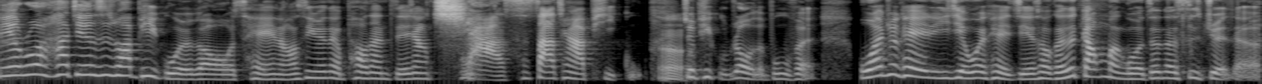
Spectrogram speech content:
没有，如果他今天是说他屁股有个 OK，然后是因为那个炮弹直接这样掐杀进他屁股，嗯，就屁股肉的部分，我完全可以理解，我也可以接受。可是肛门我真的是觉得，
